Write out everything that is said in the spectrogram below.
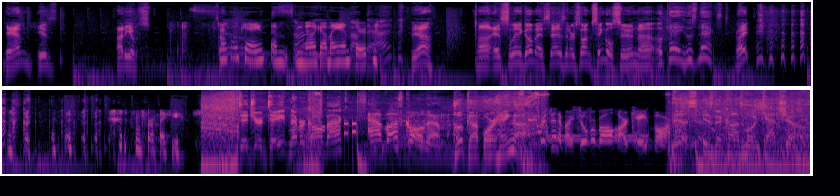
Dan is adios. That's okay. Um, you know, I got my answer. Sorry about that. Yeah. Uh, as Selena Gomez says in her song Single Soon, uh, okay, who's next? Right? right. Did your date never call back? Have us call them. Hook up or hang up. Presented by Silverball Arcade Bar. This is the Cosmo and Cat Show.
